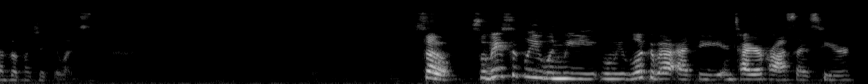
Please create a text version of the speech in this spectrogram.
of the particulates. So, so basically, when we when we look about at the entire process here,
